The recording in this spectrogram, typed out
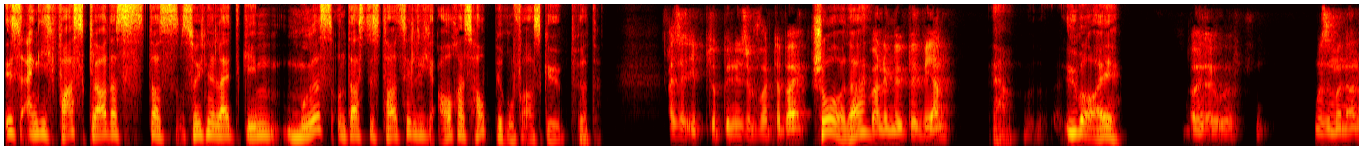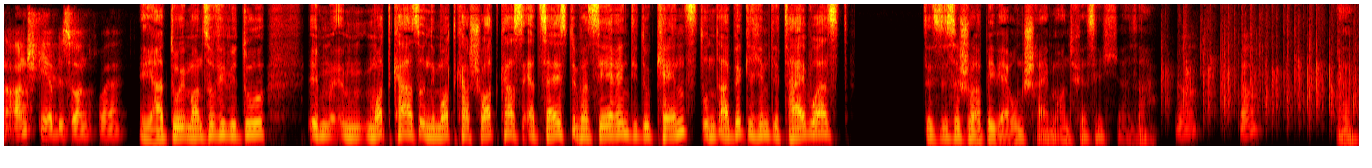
ist eigentlich fast klar, dass das solche Leute geben muss und dass das tatsächlich auch als Hauptberuf ausgeübt wird. Also ich, da bin ich sofort dabei. Schon, oder? Da kann ich mich bewähren. Ja, überall. Äh, äh, muss man einen Ansteher besorgen vorher. Ja, du, ich meine, so viel wie du im, im Modcast und im Modcast Shortcast erzählst über Serien, die du kennst und auch wirklich im Detail warst, das ist ja schon ein Bewerbungsschreiben an für sich. Also. Ja, ja. Ja.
